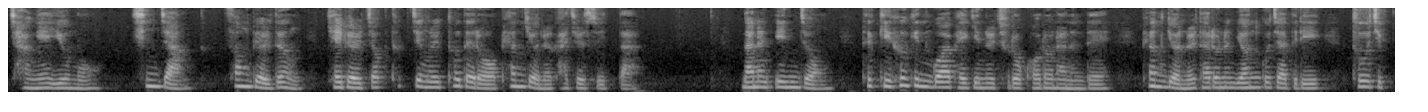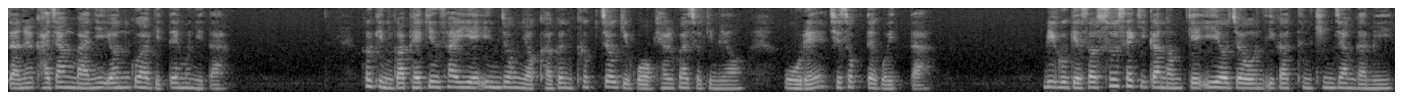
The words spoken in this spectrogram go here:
장애 유무, 신장, 성별 등 개별적 특징을 토대로 편견을 가질 수 있다. 나는 인종, 특히 흑인과 백인을 주로 거론하는데 편견을 다루는 연구자들이 두 집단을 가장 많이 연구하기 때문이다. 흑인과 백인 사이의 인종 역학은 극적이고 결과적이며 오래 지속되고 있다. 미국에서 수세기가 넘게 이어져 온 이 같은 긴장감이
